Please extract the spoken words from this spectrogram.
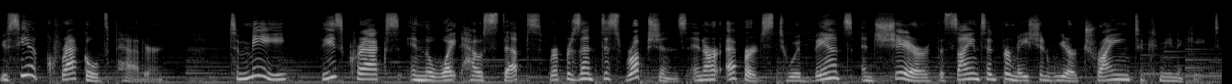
you see a crackled pattern. To me, these cracks in the White House steps represent disruptions in our efforts to advance and share the science information we are trying to communicate,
